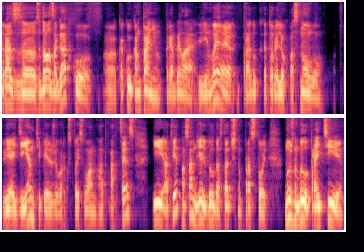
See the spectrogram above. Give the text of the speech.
раз задавал загадку, а, какую компанию приобрела VMware, продукт, который лег по основу VIDM, теперь уже Workspace ONE от Access. И ответ на самом деле был достаточно простой. Нужно было пройти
